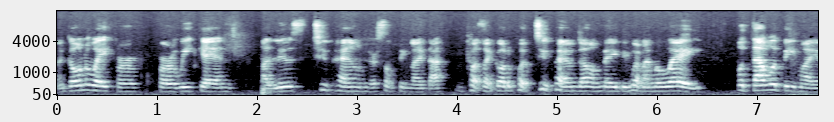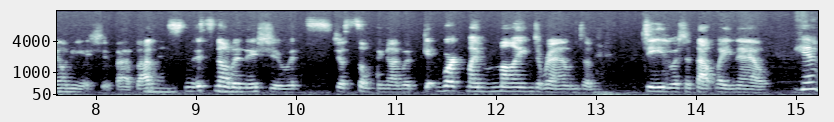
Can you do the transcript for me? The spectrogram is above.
I'm going away for for a weekend. I'll lose two pound or something like that because I got to put two pound on maybe when I'm away." But that would be my only issue. About that that's mm. it's not an issue. It's just something I would get work my mind around and deal with it that way now. Yeah,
